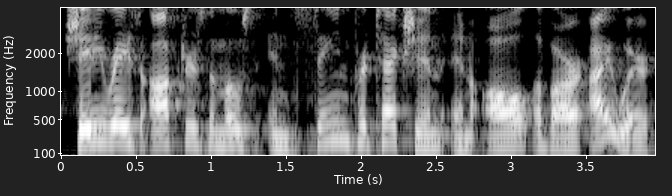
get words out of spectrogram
Shady Rays offers the most insane protection in all of our eyewear.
